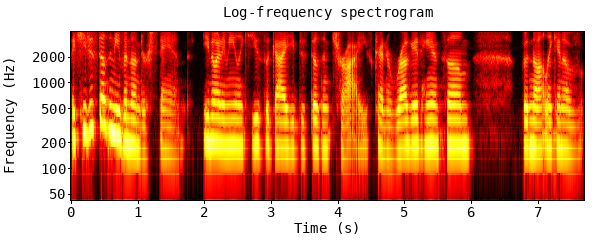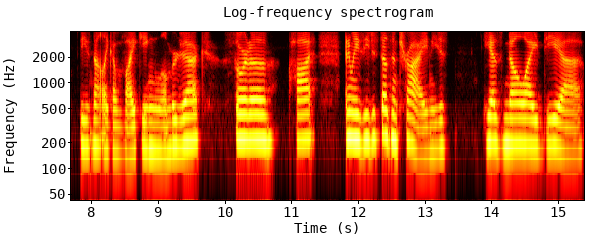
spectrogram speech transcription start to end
like, he just doesn't even understand. You know what I mean? Like, he's the guy, he just doesn't try. He's kind of rugged, handsome, but not like in a, he's not like a Viking lumberjack sort of hot. Anyways, he just doesn't try and he just, he has no idea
